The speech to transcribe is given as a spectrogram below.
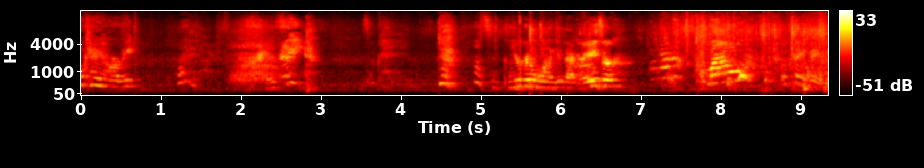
Okay, Harvey. Ready? Ready? It's okay. That's a good You're gonna want to get that razor. Wow. Okay, baby.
